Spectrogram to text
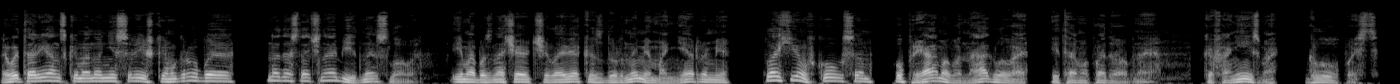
в итальянском оно не слишком грубое, но достаточно обидное слово. Им обозначают человека с дурными манерами, плохим вкусом, упрямого, наглого и тому подобное. Кафанизма — глупость.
